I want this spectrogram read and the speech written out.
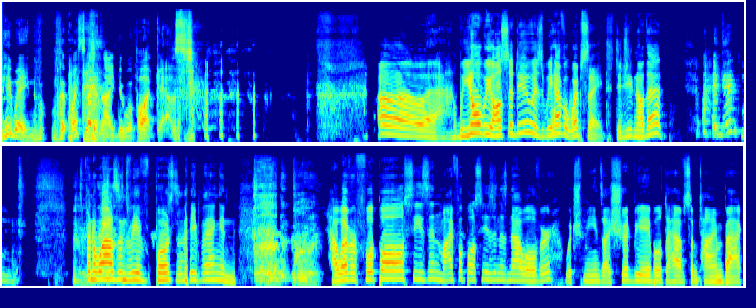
hey Wayne, my son and I do a podcast. Oh, uh, well, you know what we also do is we have a website. Did you know that? I didn't. It's been a while since we've posted anything, and however, football season, my football season is now over, which means I should be able to have some time back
